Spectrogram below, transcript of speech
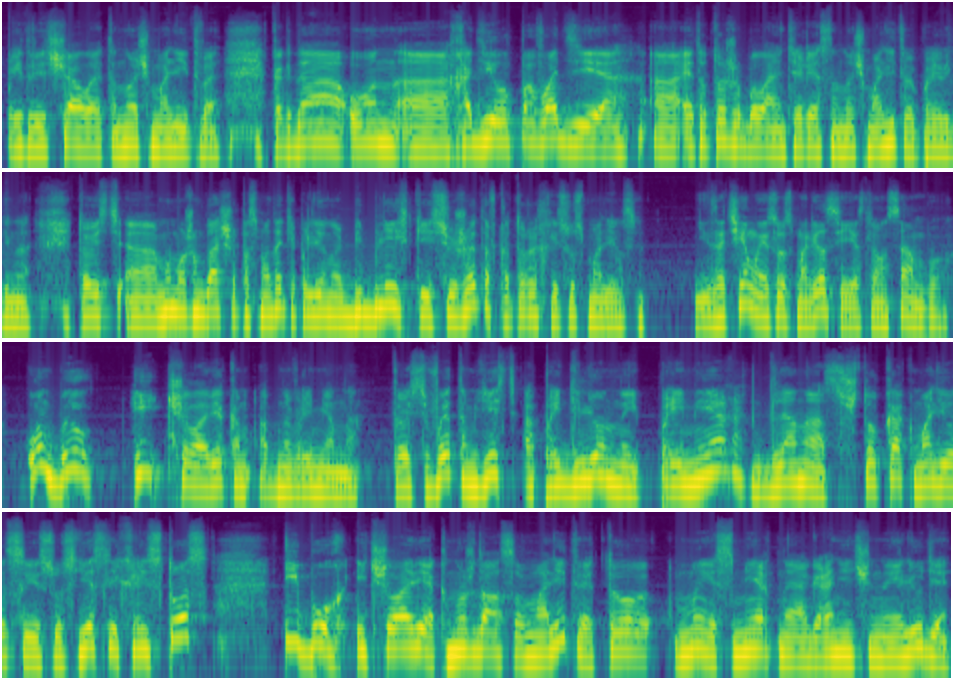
предвещала эта ночь молитвы. Когда он э, ходил по воде, э, это тоже была интересная ночь молитвы проведена. То есть э, мы можем дальше посмотреть определенные библейские сюжеты, в которых Иисус молился. И зачем Иисус молился, если он сам Бог? Он был и человеком одновременно. То есть в этом есть определенный пример для нас, что как молился Иисус. Если Христос и Бог, и человек нуждался в молитве, то мы, смертные, ограниченные люди,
